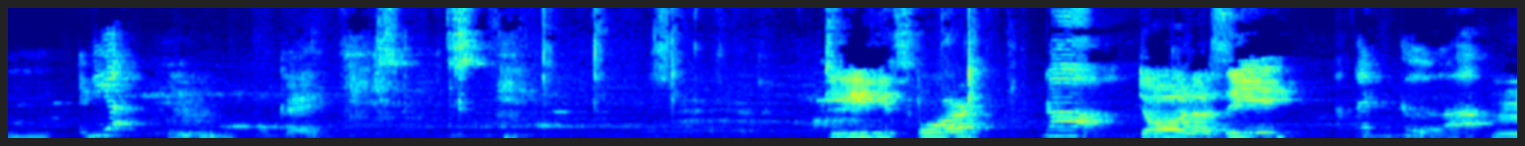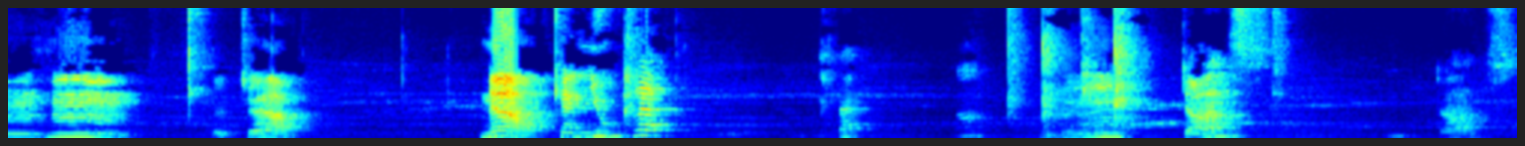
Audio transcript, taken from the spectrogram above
mm, Hmm. Okay. D is for door does it? Cánh cửa. Mm-hmm. Good job. Now, can you clap? Clap. Huh? Mm-hmm. Dance. Dance.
